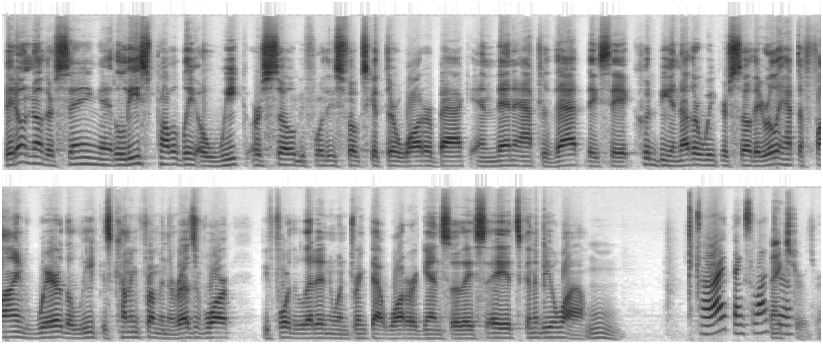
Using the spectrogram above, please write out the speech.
They don't know. They're saying at least probably a week or so before these folks get their water back. And then after that, they say it could be another week or so. They really have to find where the leak is coming from in the reservoir before they let anyone drink that water again. So they say it's going to be a while. Mm. All right. Thanks a lot, Thanks, Drew. Drew.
